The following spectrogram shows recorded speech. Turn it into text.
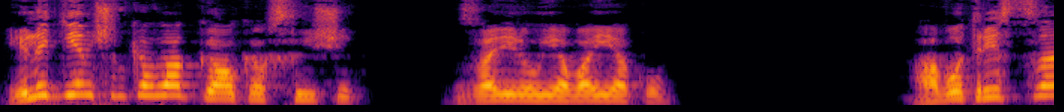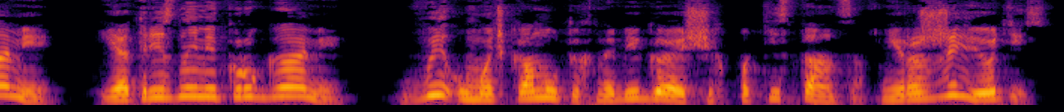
Или Демченко в локалках сыщет, заверил я вояку. А вот резцами и отрезными кругами вы у мочканутых набегающих пакистанцев не разживетесь.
